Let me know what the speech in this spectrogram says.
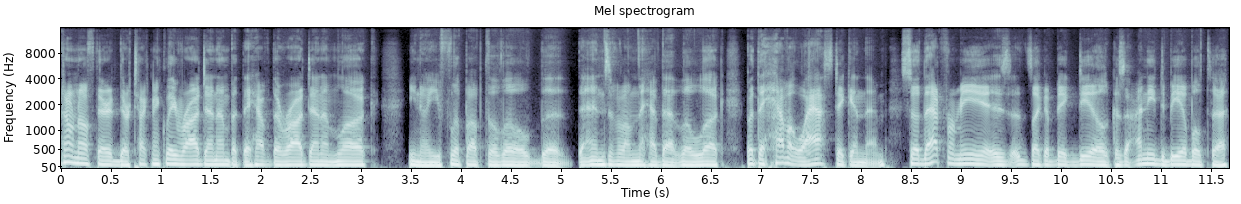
I don't know if they're they're technically raw denim, but they have the raw denim look. You know, you flip up the little the the ends of them, they have that little look, but they have elastic in them. So that for me is it's like a big deal because I need to be able to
